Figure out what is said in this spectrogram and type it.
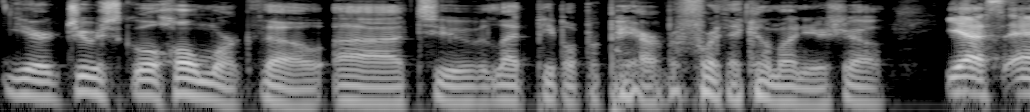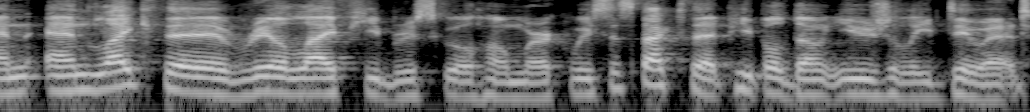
your Jewish school homework though uh, to let people prepare before they come on your show. Yes, and and like the real life Hebrew school homework, we suspect that people don't usually do it,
